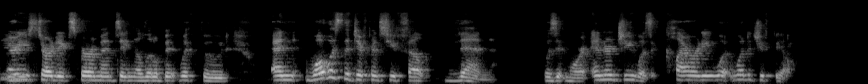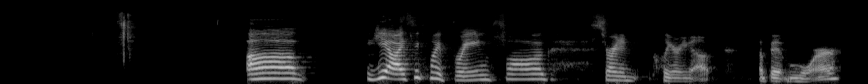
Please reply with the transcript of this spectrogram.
there, you started experimenting a little bit with food. And what was the difference you felt then? Was it more energy? Was it clarity? What What did you feel? Uh, yeah, I think my brain fog started clearing up a bit more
